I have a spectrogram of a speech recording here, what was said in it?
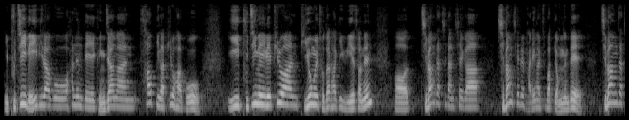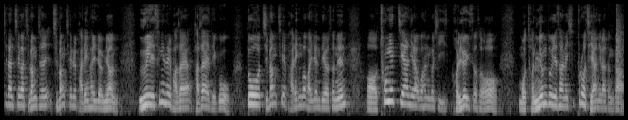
이 부지 매입이라고 하는 데에 굉장한 사업비가 필요하고 이 부지 매입에 필요한 비용을 조달하기 위해서는 어, 지방자치단체가 지방채를 발행할 수밖에 없는데 지방자치단체가 지방채, 지방채를 발행하려면 의회의 승인을 받아야, 받아야 되고 또 지방채 발행과 관련되어서는 어, 총액 제한이라고 하는 것이 이- 걸려 있어서 뭐 전년도 예산의 10% 제한이라든가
